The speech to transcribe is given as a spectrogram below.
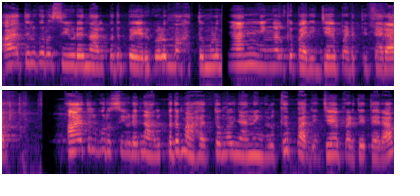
ആയത്തുൽ കുർസിയുടെ നാൽപ്പത് പേരുകളും മഹത്വങ്ങളും ഞാൻ നിങ്ങൾക്ക് പരിചയപ്പെടുത്തി തരാം. ആയത്തുൽ ഖുർസിയുടെ നാൽപ്പത് മഹത്വങ്ങൾ ഞാൻ നിങ്ങൾക്ക് പരിചയപ്പെടുത്തി തരാം.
